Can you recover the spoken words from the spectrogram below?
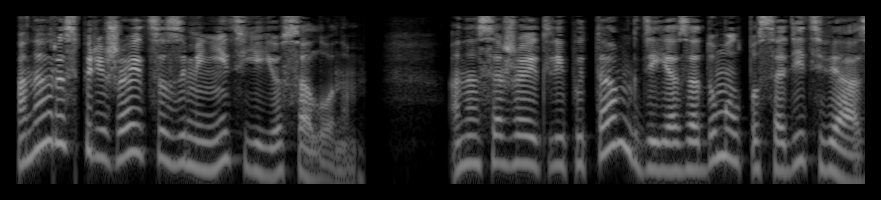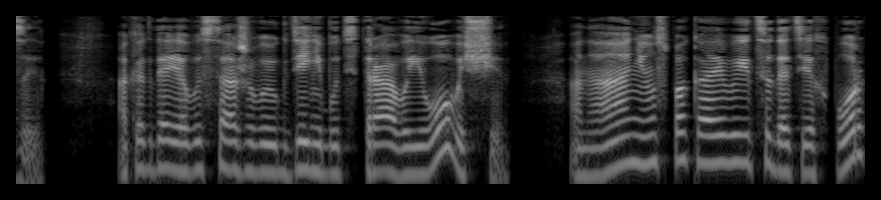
она распоряжается заменить ее салоном. Она сажает липы там, где я задумал посадить вязы, а когда я высаживаю где-нибудь травы и овощи, она не успокаивается до тех пор,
